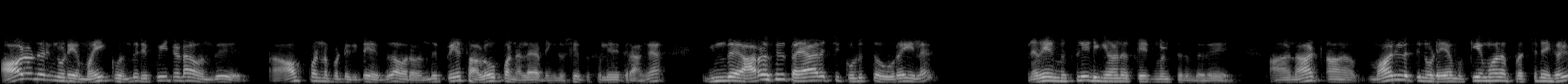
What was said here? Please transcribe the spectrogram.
ஆளுநரினுடைய மைக் வந்து ரிப்பீட்டடா வந்து ஆஃப் பண்ணப்பட்டுக்கிட்டே இருந்து அவரை வந்து பேச அலோவ் பண்ணல அப்படிங்கிற விஷயத்த சொல்லியிருக்கிறாங்க. இந்த அரசு தயாரிச்சு கொடுத்த உரையில நிறைய மிஸ்லீடிங்கான ஸ்டேட்மெண்ட்ஸ் இருந்தது. மாநிலத்தினுடைய முக்கியமான பிரச்சனைகள்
